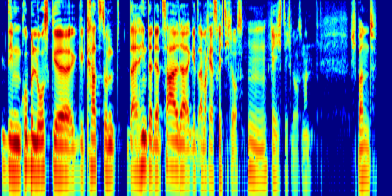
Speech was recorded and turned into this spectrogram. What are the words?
dem Rubbellos ge, gekratzt und dahinter der Zahl, da geht es einfach erst richtig los. Hm. Richtig los, Mann. Spannend.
